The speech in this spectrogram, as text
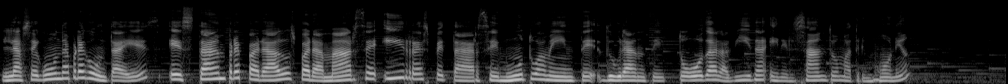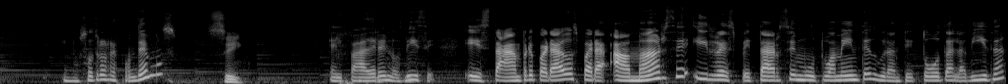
La segunda pregunta es, ¿están preparados para amarse y respetarse mutuamente durante toda la vida en el santo matrimonio? Y nosotros respondemos. Sí. El Padre nos dice, están preparados para amarse y respetarse mutuamente durante toda la vida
